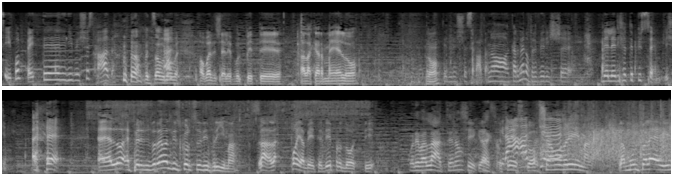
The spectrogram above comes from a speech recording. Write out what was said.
Sì, polpette di pesce spada. Pensavo un nome. Oh, guarda, c'è le polpette alla Carmelo. No? Polpette di pesce spada. No, Carmelo preferisce delle ricette più semplici. Eh, eh, allora, eh, per ritorniamo al discorso di prima. La- la- poi avete dei prodotti. Voleva il latte, no? Sì, grazie. Ecco, È fresco? facciamo prima. L'ammunto lei?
